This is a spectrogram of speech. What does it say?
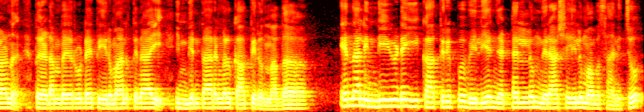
ആത്മവിശ്വാസത്തിലാണ് തേർഡ് അമ്പയറുടെ തീരുമാനത്തിനായി ഇന്ത്യൻ താരങ്ങൾ കാത്തിരുന്നത്. എന്നാൽ ഇന്ത്യയുടെ ഈ കാത്തിരിപ്പ് വലിയ ഞെട്ടലിലും നിരാശയിലും അവസാനിച്ചു.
